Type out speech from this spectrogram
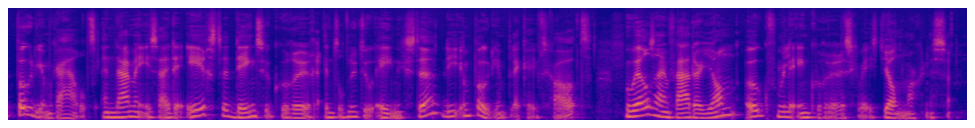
het podium gehaald. En daarmee is hij de eerste Deense coureur en tot nu toe enigste die een podiumplek heeft gehad. Hoewel zijn vader Jan ook Formule 1-coureur is geweest, Jan Magnussen.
